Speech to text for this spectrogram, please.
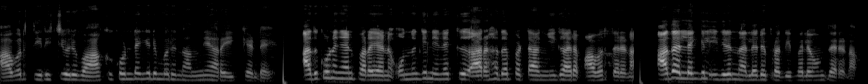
അവർ തിരിച്ചു ഒരു വാക്കുകൊണ്ടെങ്കിലും ഒരു നന്ദി അറിയിക്കണ്ടേ? അതുകൊണ്ട് ഞാൻ പറയാണ് ഒന്നുകിൽ നിനക്ക് അർഹതപ്പെട്ട അംഗീകാരം അവർ തരണം അതല്ലെങ്കിൽ ഇതിന് നല്ലൊരു പ്രതിഫലവും തരണം.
